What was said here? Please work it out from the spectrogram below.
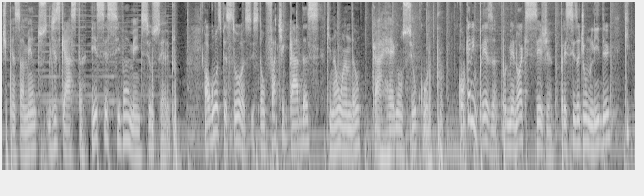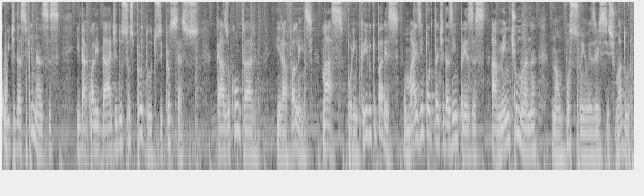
de pensamentos desgasta excessivamente seu cérebro. Algumas pessoas estão fatigadas que não andam, carregam seu corpo. Qualquer empresa, por menor que seja, precisa de um líder que cuide das finanças e da qualidade dos seus produtos e processos. Caso contrário, irá à falência. Mas, por incrível que pareça, o mais importante das empresas, a mente humana, não possui um exercício maduro.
